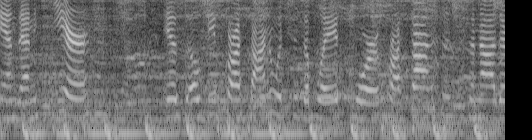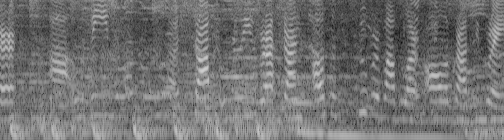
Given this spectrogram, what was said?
And then here is Lviv Croissant, which is a place for croissants. This is another uh, Lviv uh, shop, Lviv restaurant, also super popular all across Ukraine.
